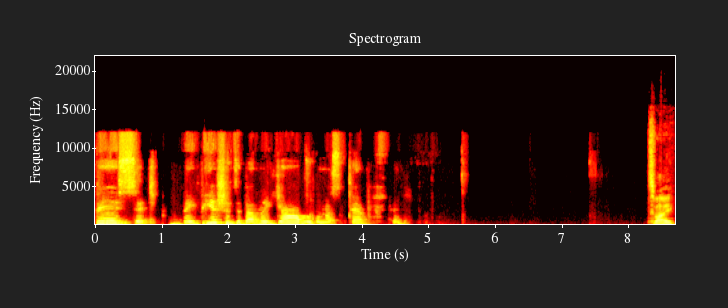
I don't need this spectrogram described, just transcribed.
Десять. Найбільше це, певно, яблук у нас. Apple. zwei,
